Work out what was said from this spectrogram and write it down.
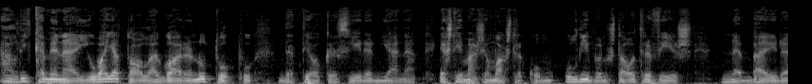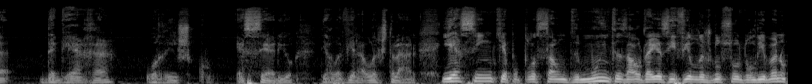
Ali Khamenei, o Ayatollah, agora no topo da teocracia iraniana. Esta imagem mostra como o Líbano está outra vez na beira da guerra, o risco é sério de ela vir a lastrar. E é assim que a população de muitas aldeias e vilas no sul do Líbano,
